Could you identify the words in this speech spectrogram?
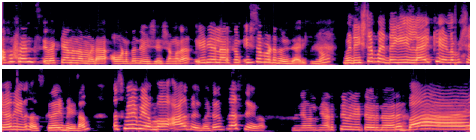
അപ്പൊ ഫ്രണ്ട്സ് ഇതൊക്കെയാണ് നമ്മുടെ ഓണത്തിന്റെ വിശേഷങ്ങൾ. വീഡിയോ എല്ലാവർക്കും ഇഷ്ടപ്പെട്ടെന്ന് വിചാരിക്കുന്നു. വീഡിയോ ഇഷ്ടപ്പെട്ടെങ്കിൽ ലൈക്ക് ചെയ്യണം ഷെയർ ചെയ്യണം സബ്സ്ക്രൈബ് ചെയ്യണം. സബ്സ്ക്രൈബ് ചെയ്യുമ്പോൾ ആൾ ബെൽ ബട്ടൺ പ്രസ് ചെയ്യണം. ഞങ്ങൾ ഇനി അടുത്ത വീഡിയോ ഇട്ട് വരുന്നവരെ ബൈ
